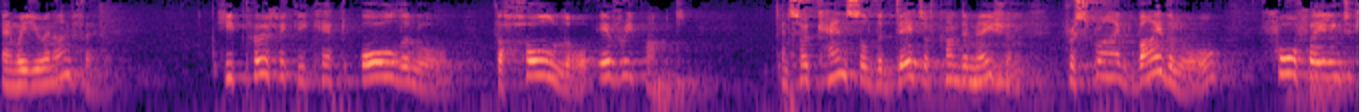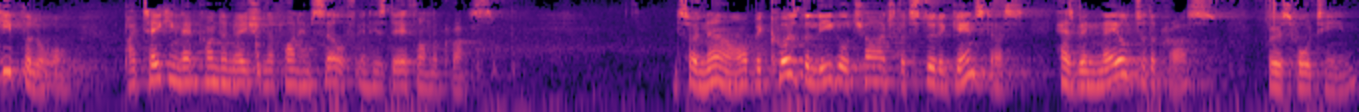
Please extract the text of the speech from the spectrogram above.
and where you and I failed. He perfectly kept all the law, the whole law, every part, and so cancelled the debt of condemnation prescribed by the law for failing to keep the law by taking that condemnation upon himself in his death on the cross. And so now, because the legal charge that stood against us has been nailed to the cross, verse 14,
